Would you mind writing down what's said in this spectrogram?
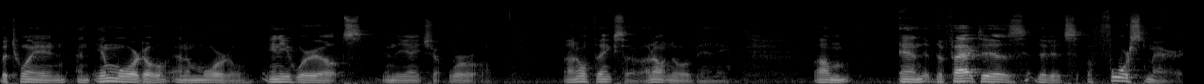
between an immortal and a mortal anywhere else in the ancient world? I don't think so. I don't know of any. Um, and the fact is that it's a forced marriage.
